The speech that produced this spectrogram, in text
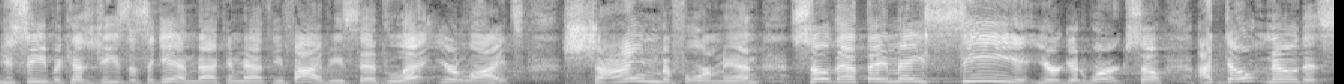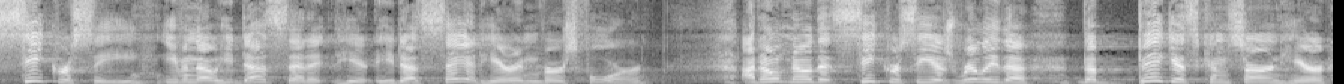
you see, because Jesus, again, back in Matthew 5, he said, Let your lights shine before men so that they may see your good works. So I don't know that secrecy, even though he does say it here, he does say it here in verse 4. I don't know that secrecy is really the, the biggest concern here,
